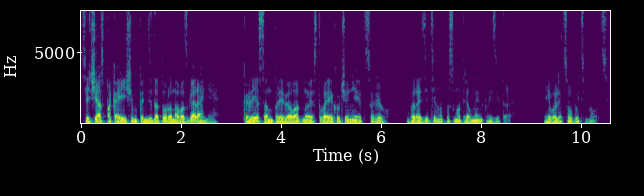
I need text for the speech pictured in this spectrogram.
Сейчас пока ищем кандидатуру на возгорание. Клисон привел одну из твоих учениц, Лю. Выразительно посмотрел на Инквизитора. Его лицо вытянулось.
